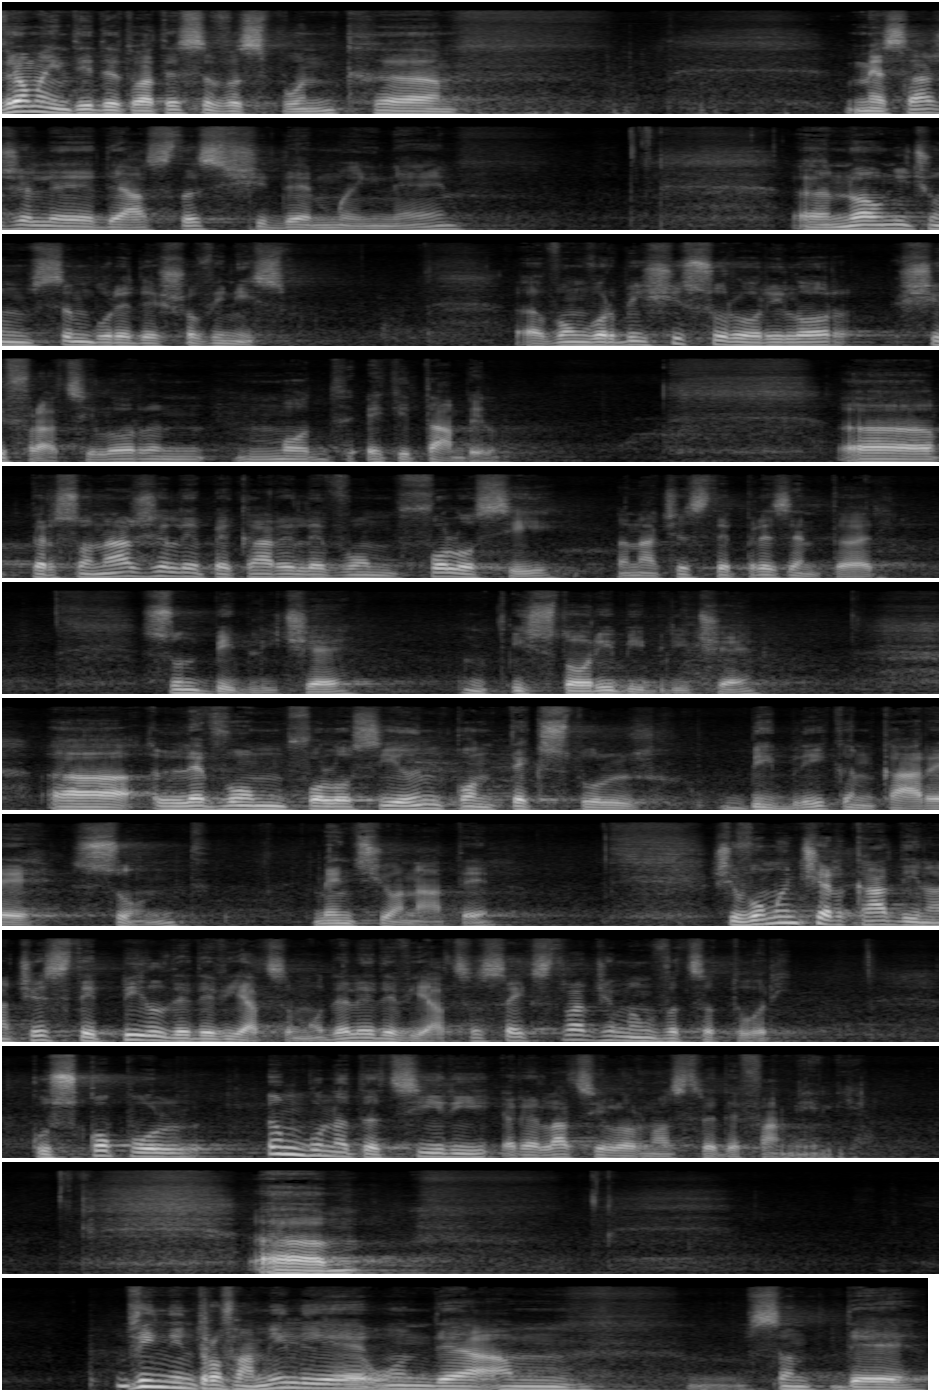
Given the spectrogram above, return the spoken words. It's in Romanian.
Vreau mai întâi de toate să vă spun că mesajele de astăzi și de mâine uh, nu au niciun sâmbure de șovinism. Uh, vom vorbi și surorilor și fraților în mod echitabil. Uh, personajele pe care le vom folosi în aceste prezentări sunt biblice, istorii biblice, Uh, le vom folosi în contextul biblic în care sunt menționate și vom încerca din aceste pilde de viață, modele de viață, să extragem învățături cu scopul îmbunătățirii relațiilor noastre de familie. Uh, vin dintr-o familie unde am, sunt de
